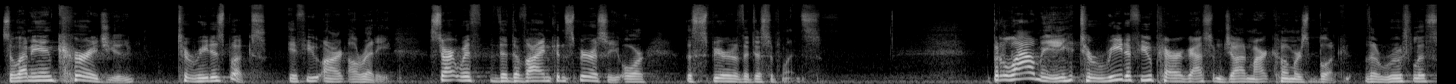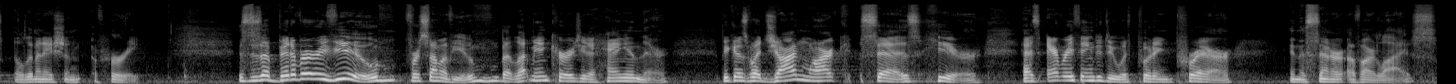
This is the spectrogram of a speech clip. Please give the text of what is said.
So let me encourage you to read his books if you aren't already. Start with The Divine Conspiracy or The Spirit of the Disciplines. But allow me to read a few paragraphs from John Mark Comer's book, The Ruthless Elimination of Hurry. This is a bit of a review for some of you, but let me encourage you to hang in there because what John Mark says here has everything to do with putting prayer in the center of our lives.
